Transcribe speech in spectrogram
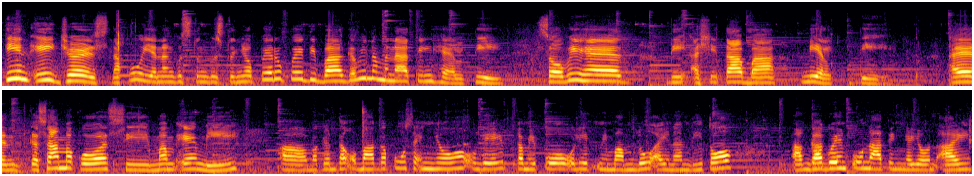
teenagers, naku, yan ang gustong-gusto nyo. Pero pwede ba, gawin naman nating healthy. So we had the Ashitaba milk tea. And kasama ko si Ma'am Emmy. Ah, magandang umaga po sa inyo ulit. Kami po ulit ni Ma'am Lu ay nandito. Ang gagawin po natin ngayon ay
